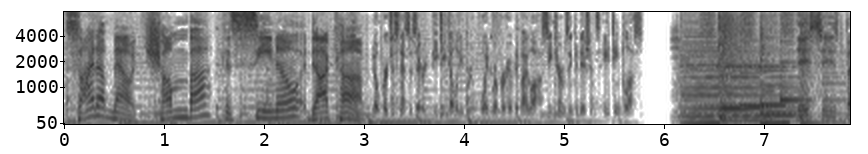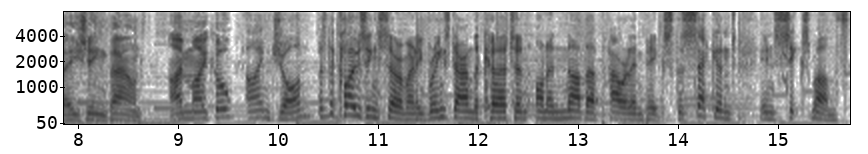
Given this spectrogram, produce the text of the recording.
Sign up now at ChumbaCasino.com. No purchase necessary. VGW. Void were prohibited by law. See terms and conditions. 18 plus. This is Beijing Bound. I'm Michael. I'm John. As the closing ceremony brings down the curtain on another Paralympics, the second in six months,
